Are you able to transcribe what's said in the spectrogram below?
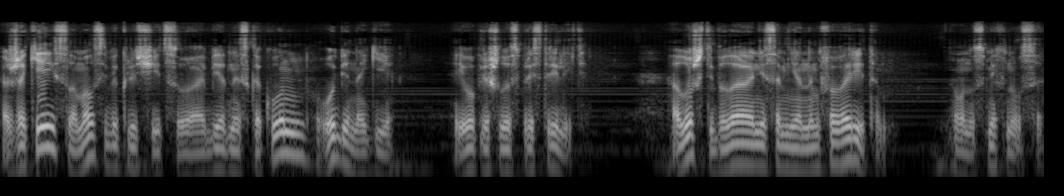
Жакей сломал себе ключицу, а бедный скакун — обе ноги. Его пришлось пристрелить. А лошадь была несомненным фаворитом. Он усмехнулся.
